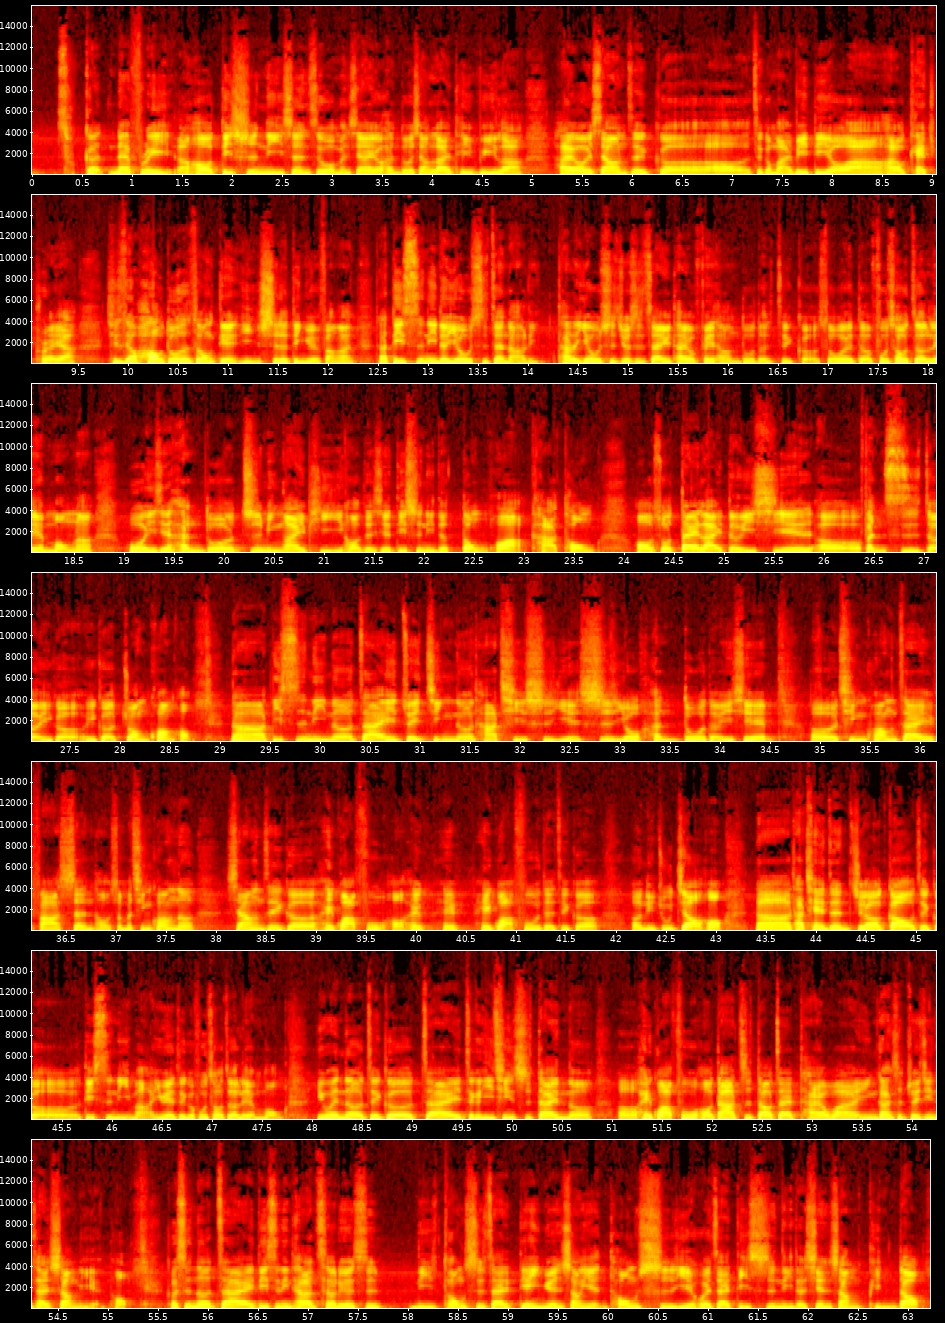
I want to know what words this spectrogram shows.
跟 Netflix，然后迪士尼，甚至我们现在有很多像 Live TV 啦，还有像这个呃这个 My Video 啊，还有 Catch Play 啊，其实有好多的这种电影视的订阅方案。那迪士尼的优势在哪里？它的优势就是在于它有非常多的这个所谓的复仇者联盟啦，或一些很多知名 IP 哈，这些迪士尼的动画、卡通。哦所带来的一些呃粉丝的一个一个状况哈。那迪士尼呢，在最近呢，它其实也是有很多的一些呃情况在发生哈。什么情况呢？像这个黑寡妇哈，黑黑黑寡妇的这个。呃，女主角哈，那她前一阵就要告这个迪士尼嘛，因为这个复仇者联盟，因为呢，这个在这个疫情时代呢，呃，黑寡妇哈，大家知道在台湾应该是最近才上演哈，可是呢，在迪士尼它的策略是，你同时在电影院上演，同时也会在迪士尼的线上频道。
